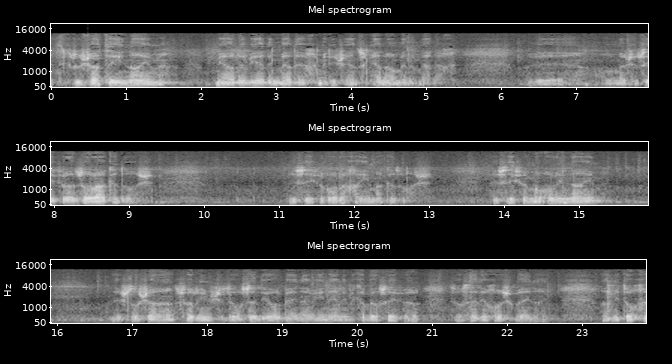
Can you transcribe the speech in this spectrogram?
את קדושת העיניים מהרבי אלימלך, מלישן צמיאנו המלך. והוא אומר שספר הזוהר הקדוש, וספר אור החיים הקדוש, וספר מאור עיניים, זה שלושה ספרים שזה עושה לי אור בעיניים. הנה אני מקבל ספר, זה עושה לי חושך בעיניים. אז מתוך, uh,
